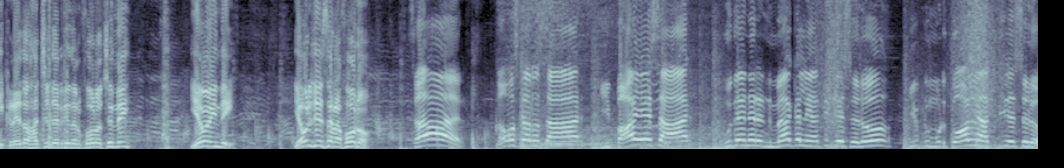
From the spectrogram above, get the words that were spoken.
ఇక్కడ ఏదో హత్య జరిగిందని ఫోన్ వచ్చింది. ఏమైంది? ఎవరు చేశారా ఫోను? సార్ నమస్కారం సార్. ఈ బాయే సార్. ఉదయం రెండు మేకల్ని హత్య చేశాడు ఇప్పుడు మూడు కోళ్ళని హత్య చేశాడు.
